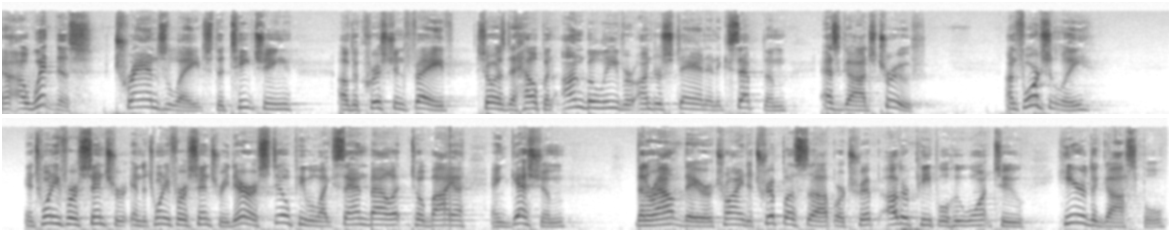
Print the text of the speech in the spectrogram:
Now, a witness translates the teaching of the Christian faith so as to help an unbeliever understand and accept them as God's truth. Unfortunately, in 21st century, in the 21st century, there are still people like Sanballat, Tobiah, and Geshem that are out there trying to trip us up or trip other people who want to hear the gospel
